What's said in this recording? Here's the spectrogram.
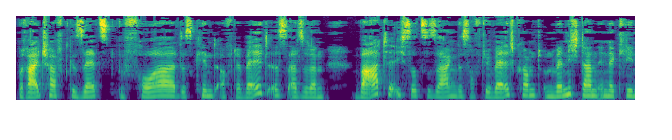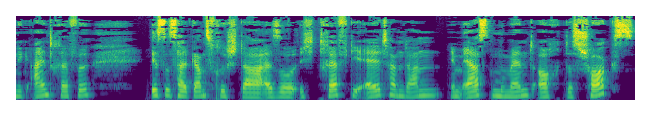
Bereitschaft gesetzt, bevor das Kind auf der Welt ist. Also dann warte ich sozusagen, dass es auf die Welt kommt. Und wenn ich dann in der Klinik eintreffe, ist es halt ganz frisch da. Also ich treffe die Eltern dann im ersten Moment auch des Schocks,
